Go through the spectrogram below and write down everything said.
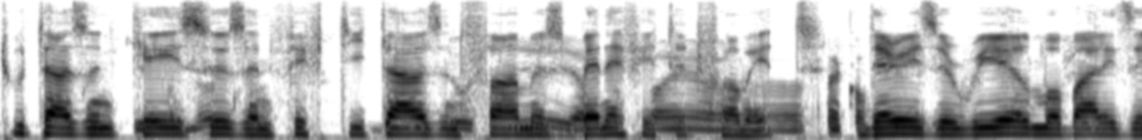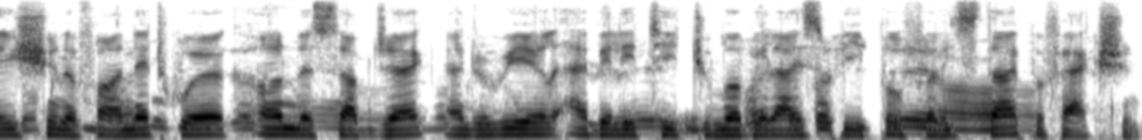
2,000 cases and 50,000 farmers benefited from it. There is a real mobilization of our network on the subject and a real ability to mobilize people for this type of actions.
